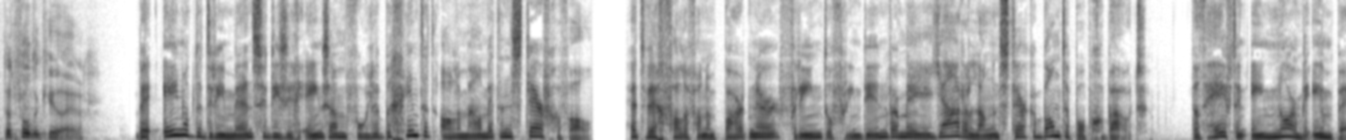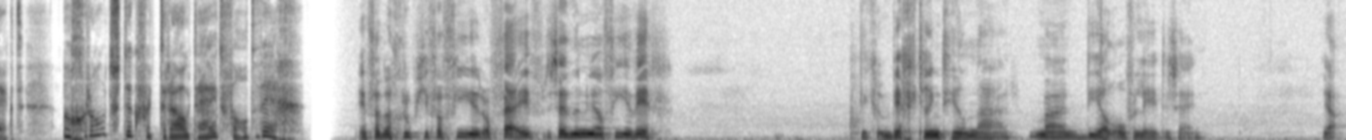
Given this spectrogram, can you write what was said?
Dat vond ik heel erg. Bij één op de drie mensen die zich eenzaam voelen, begint het allemaal met een sterfgeval. Het wegvallen van een partner, vriend of vriendin waarmee je jarenlang een sterke band hebt opgebouwd. Dat heeft een enorme impact. Een groot stuk vertrouwdheid valt weg. En van een groepje van vier of vijf zijn er nu al vier weg. Weg klinkt heel naar, maar die al overleden zijn. Ja,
